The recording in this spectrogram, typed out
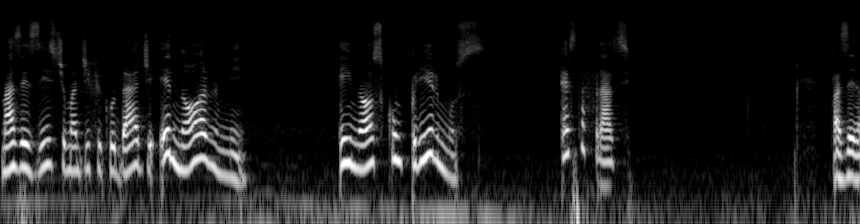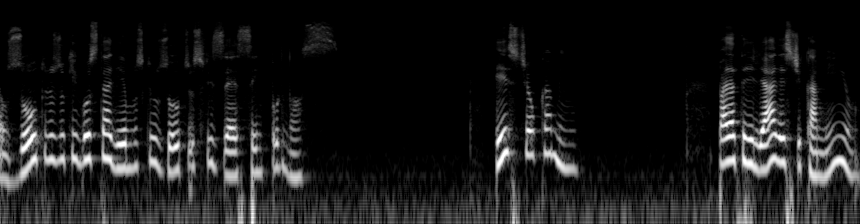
mas existe uma dificuldade enorme em nós cumprirmos esta frase. Fazer aos outros o que gostaríamos que os outros fizessem por nós. Este é o caminho. Para trilhar este caminho,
